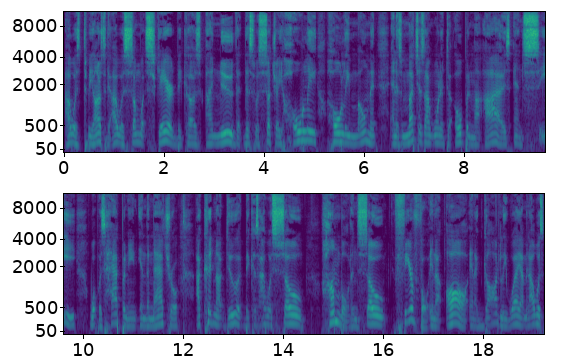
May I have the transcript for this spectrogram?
I was, to be honest with you, I was somewhat scared because I knew that this was such a holy, holy moment. And as much as I wanted to open my eyes and see what was happening in the natural, I could not do it because I was so humbled and so fearful in an awe in a godly way. I mean, I was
